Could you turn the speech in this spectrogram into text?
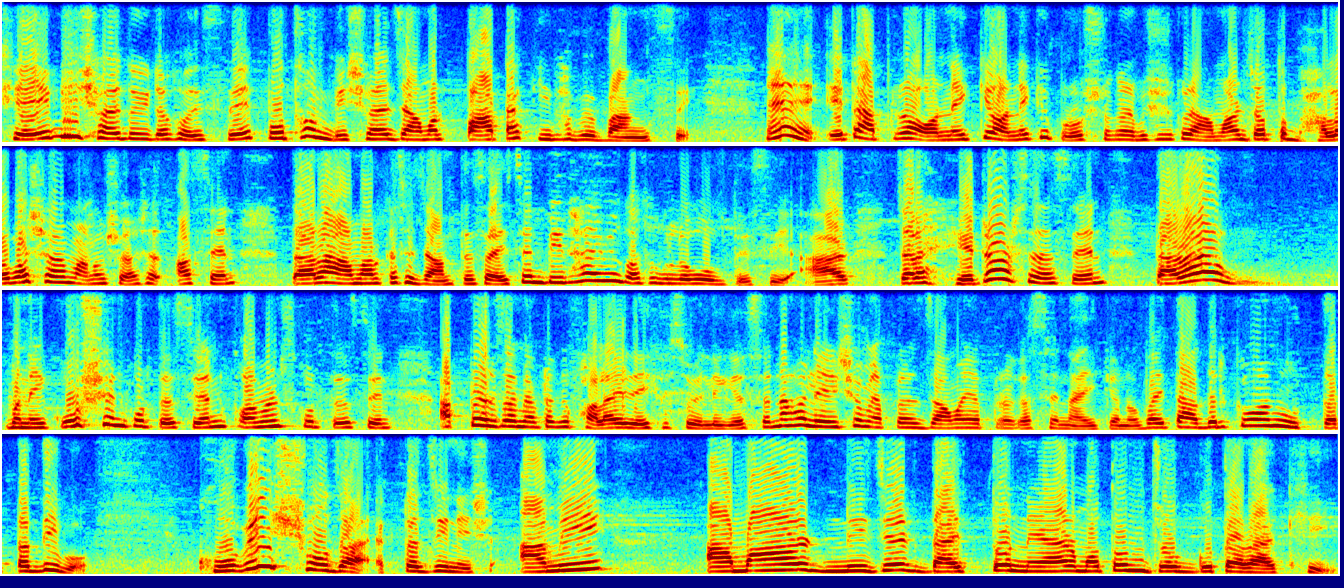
সেই বিষয় দুইটা হয়েছে প্রথম বিষয় যে আমার পাটা কীভাবে ভাঙছে। হ্যাঁ এটা আপনারা অনেকে অনেকে প্রশ্ন করেন, বিশেষ করে আমার যত ভালোবাসার মানুষ আছেন, তারা আমার কাছে জানতে চাইছেন, বিধায় আমি কথাগুলো বলতেছি। আর যারা হেটার্স আছেন, তারা মানে কোশ্চেন করতেছেন কমেন্টস করতেছেন, আপনার জামাই আপনাকে ফালাই রেখে চলে গেছে, না হলে এই সময় আপনার জামাই আপনার কাছে নাই কেন? ভাই, তাদেরকেও আমি উত্তরটা দিব। খুবই সোজা একটা জিনিস, আমি আমার নিজের দায়িত্ব নেয়ার মতন যোগ্যতা রাখি।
